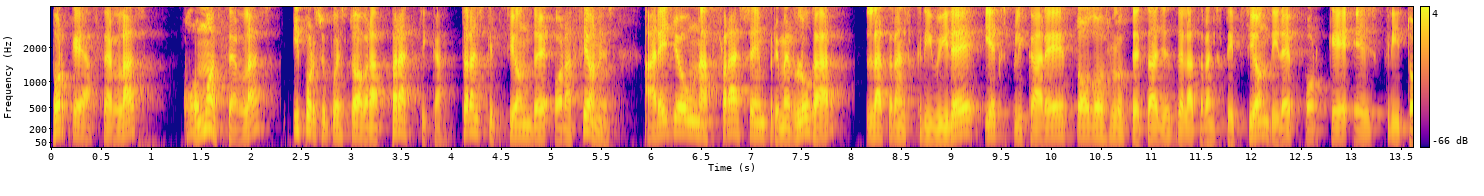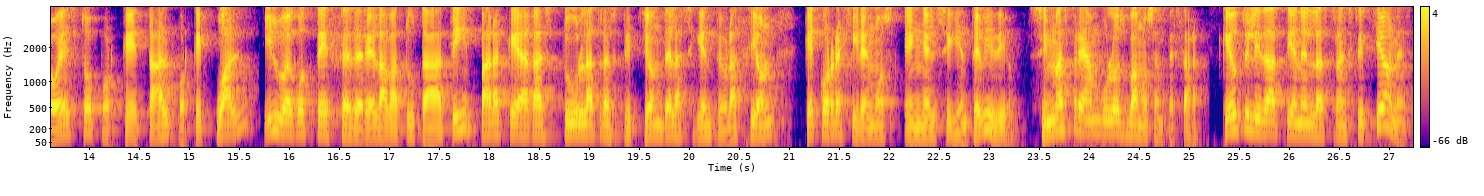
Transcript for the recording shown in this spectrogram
¿Por qué hacerlas? ¿Cómo hacerlas? Y por supuesto habrá práctica, transcripción de oraciones. Haré yo una frase en primer lugar la transcribiré y explicaré todos los detalles de la transcripción, diré por qué he escrito esto, por qué tal, por qué cuál, y luego te cederé la batuta a ti para que hagas tú la transcripción de la siguiente oración que corregiremos en el siguiente vídeo. Sin más preámbulos vamos a empezar. ¿Qué utilidad tienen las transcripciones?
